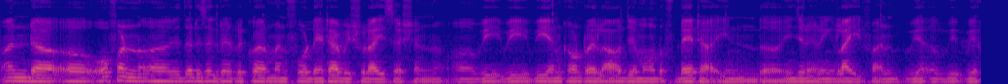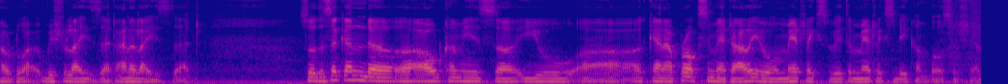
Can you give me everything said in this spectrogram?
And often there is a great requirement for data visualization. we, we, we encounter a large amount of data in the engineering life and we, we, we have to visualize that, analyze that so the second uh, outcome is uh, you uh, can approximate array or matrix with a matrix decomposition.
